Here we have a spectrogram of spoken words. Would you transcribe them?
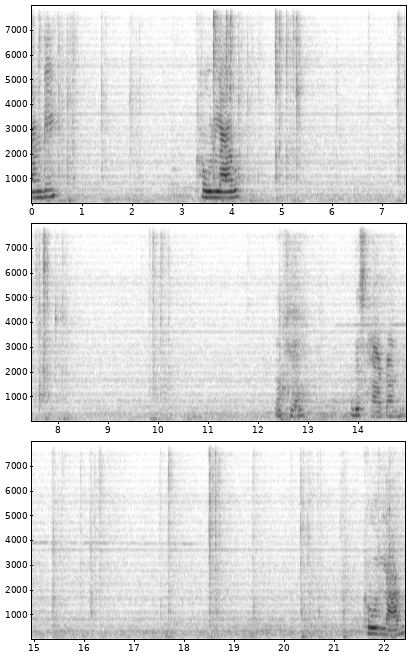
Andy collab. Okay. This happened. Code lab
